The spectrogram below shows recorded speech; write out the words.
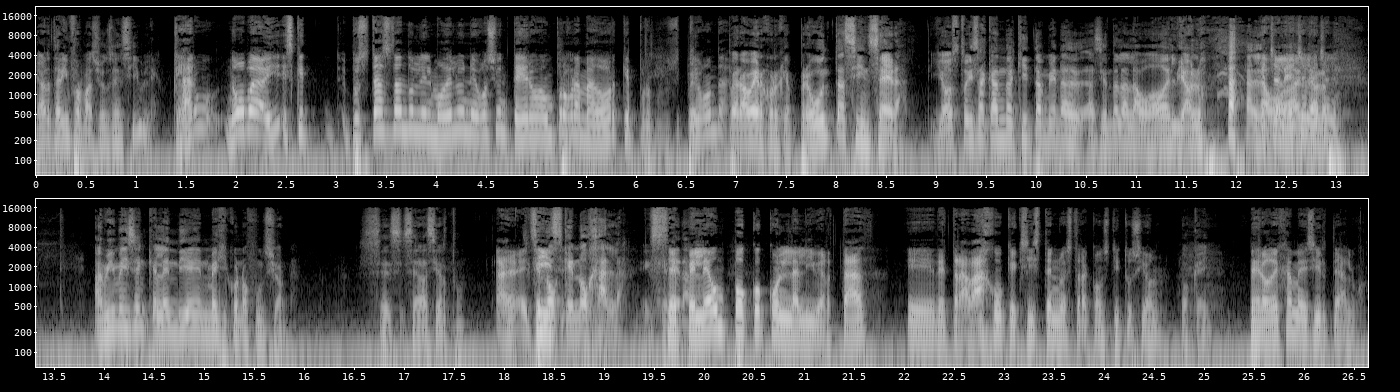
Y ahora tener información sensible. Claro, no, va, es que pues estás dándole el modelo de negocio entero a un programador que, pues, ¿qué Pero- onda? Pero a ver, Jorge, pregunta sincera. Yo estoy sacando aquí también, a- haciéndole al abogado del diablo. Al abogado échale, del échale, diablo. échale. A mí me dicen que el NDA en México no funciona. ¿Se- se- ¿Será cierto? Ah, Que, sí, no, que no jala. en se general. pelea un poco con la libertad eh, de trabajo que existe en nuestra constitución. Ok. Pero déjame decirte algo.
